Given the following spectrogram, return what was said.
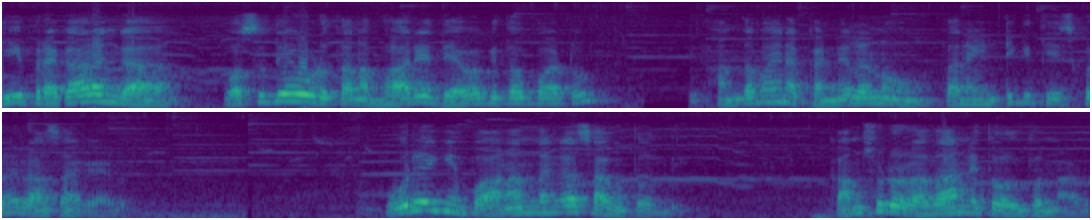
ఈ ప్రకారంగా వసుదేవుడు తన భార్య దేవకితో పాటు అందమైన కన్యలను తన ఇంటికి తీసుకుని రాసాగాడు. ఊరేగింపు ఆనందంగా సాగుతోంది. కంసుడు రథాన్ని తోలుతున్నాడు.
